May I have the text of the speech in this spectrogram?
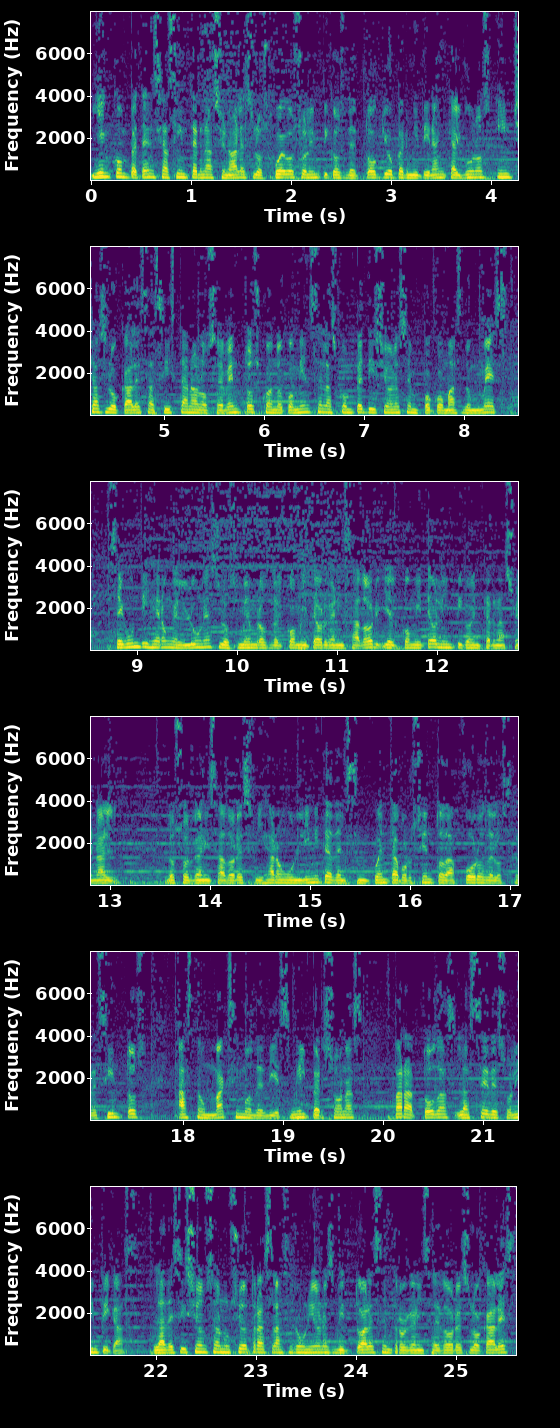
Y en competencias internacionales, los Juegos Olímpicos de Tokio permitirán que algunos hinchas locales asistan a los eventos cuando comiencen las competiciones en poco más de un mes, según dijeron el lunes los miembros del comité organizador y el Comité Olímpico Internacional. Los organizadores fijaron un límite del 50% de aforo de los recintos hasta un máximo de 10.000 personas para todas las sedes olímpicas. La decisión se anunció tras las reuniones virtuales entre organizadores locales,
